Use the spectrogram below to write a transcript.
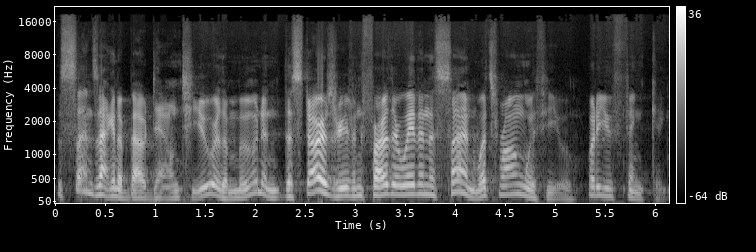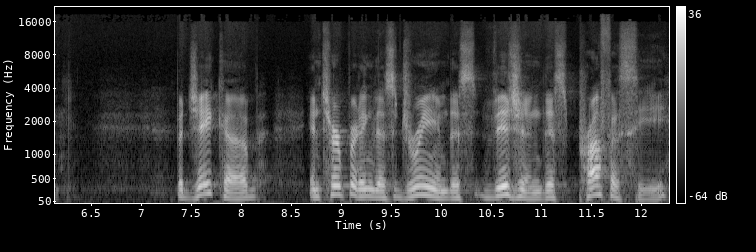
The sun's not going to bow down to you or the moon, and the stars are even farther away than the sun. What's wrong with you? What are you thinking? But Jacob interpreting this dream, this vision, this prophecy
